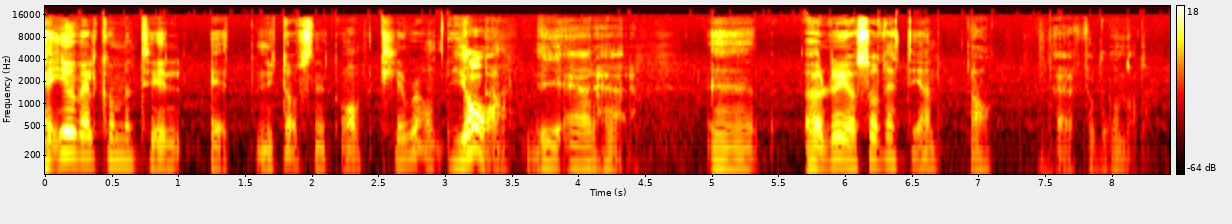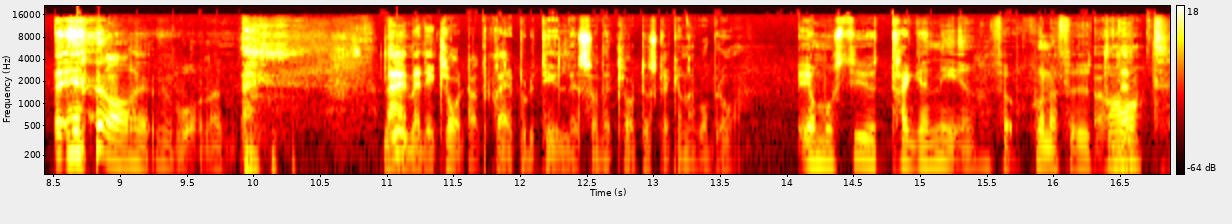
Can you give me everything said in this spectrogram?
Hej och välkommen till ett nytt avsnitt av Clear Round. Ja, vi är här. Eh, hörde du, jag sa rätt igen. Jag är förvånad. ja, jag är förvånad. Nej, men det är klart att skärper du till det så det är klart det ska kunna gå bra. Jag måste ju tagga ner för att kunna få ut Ja. rätt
